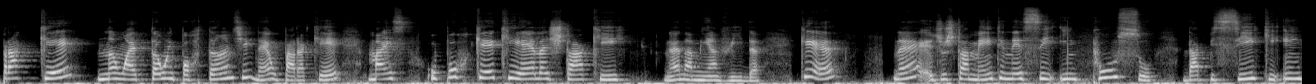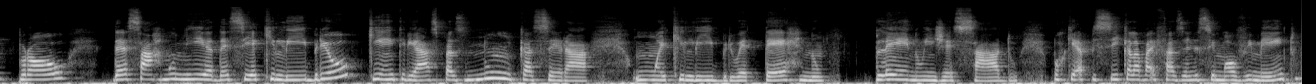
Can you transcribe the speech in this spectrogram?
Para que não é tão importante, né? O para quê, mas o porquê que ela está aqui né, na minha vida, que é né, justamente nesse impulso da psique em prol dessa harmonia, desse equilíbrio, que entre aspas nunca será um equilíbrio eterno, pleno, engessado, porque a psique ela vai fazendo esse movimento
